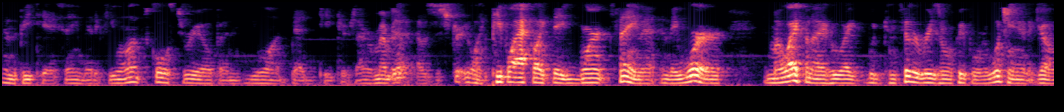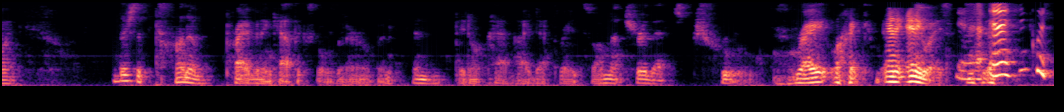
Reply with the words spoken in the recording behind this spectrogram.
and the PTA saying that if you want schools to reopen, you want dead teachers. I remember Yeah. that. That was just straight, like people act like they weren't saying that, and they were. And my wife and I, who I would consider reasonable people, were looking at it going, "There's a ton of private and Catholic schools that are open, and they don't have high death rates, so I'm not sure that's true, mm-hmm. right?" Like, any, anyways. Yeah, and I think what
